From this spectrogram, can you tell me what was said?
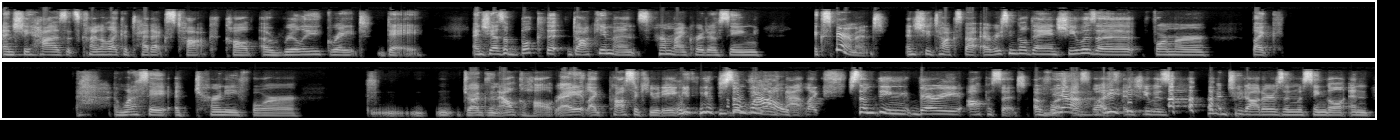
And she has, it's kind of like a TEDx talk called A Really Great Day. And she has a book that documents her microdosing experiment. And she talks about every single day. And she was a former like I want to say attorney for drugs and alcohol, right? Like prosecuting, oh, something oh, wow. like that, like something very opposite of what yeah. this was. And she was had two daughters and was single and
